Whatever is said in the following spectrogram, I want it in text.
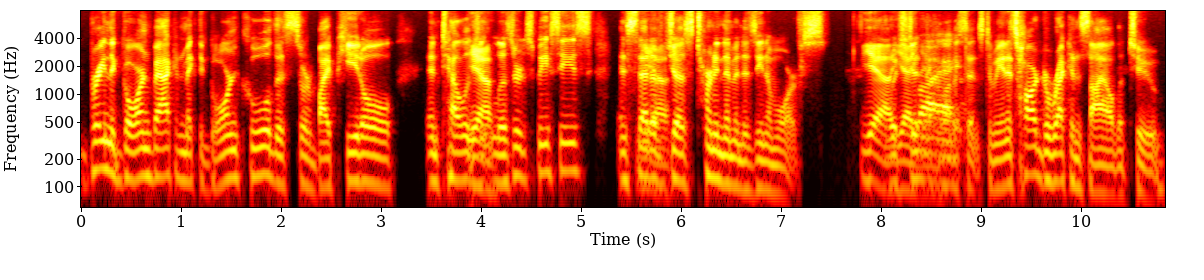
bring the gorn back and make the gorn cool this sort of bipedal intelligent Yeah. lizard species instead Yeah. of just turning them into xenomorphs. Yeah, which yeah, didn't yeah. make a lot of sense to me. And it's hard to reconcile the two.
